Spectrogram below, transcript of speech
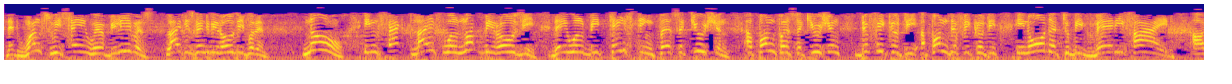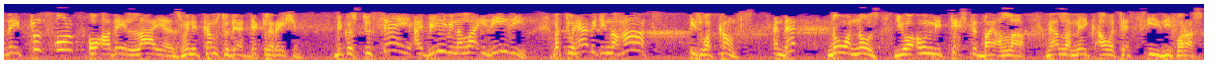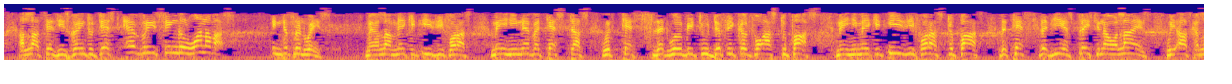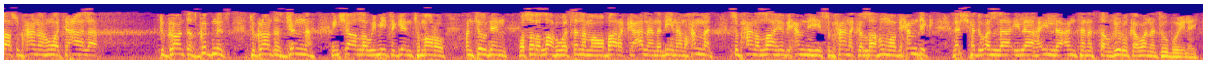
that once we say we're believers, life is going to be rosy for them. No. In fact, life will not be rosy. They will be tasting persecution upon persecution, difficulty upon difficulty, in order to be verified. Are they truthful or are they liars when it comes to their declaration? Because to say, I believe in Allah is easy, but to have it in the heart is what counts. And that no one knows. You are only tested by Allah. May Allah make our tests easy for us. Allah says He's going to test every single one of us in different ways. May Allah make it easy for us. May He never test us with tests that will be too difficult for us to pass. May He make it easy for us to pass the tests that He has placed in our lives. We ask Allah subhanahu wa ta'ala to grant us goodness, to grant us Jannah. Inshallah, we meet again tomorrow. Until then, wa sallallahu wa sallama wa baraka ala nabina Muhammad. Subhanallah wa bihamdihi, subhanaka Allahumma wa bihamdik. Nashhadu an la ilaha illa anta nastaghfiruka wa natubu ilayk.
